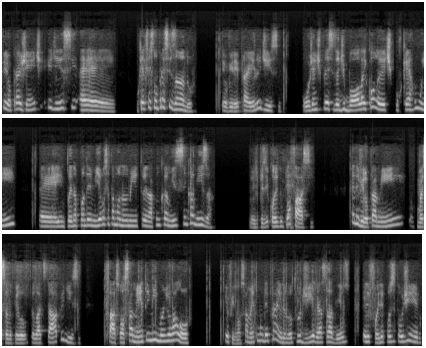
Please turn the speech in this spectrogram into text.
virou pra gente e disse: é, O que, é que vocês estão precisando? Eu virei para ele e disse: Hoje a gente precisa de bola e colete, porque é ruim é, em plena pandemia, você tá mandando o menino treinar com camisa e sem camisa. Ele precisa de coisa dupla é. face. Ele virou para mim, conversando pelo, pelo WhatsApp, e disse: faça o orçamento e me mande o valor. Eu fiz o orçamento e mandei para ele. No outro dia, graças a Deus, ele foi e depositou o dinheiro.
